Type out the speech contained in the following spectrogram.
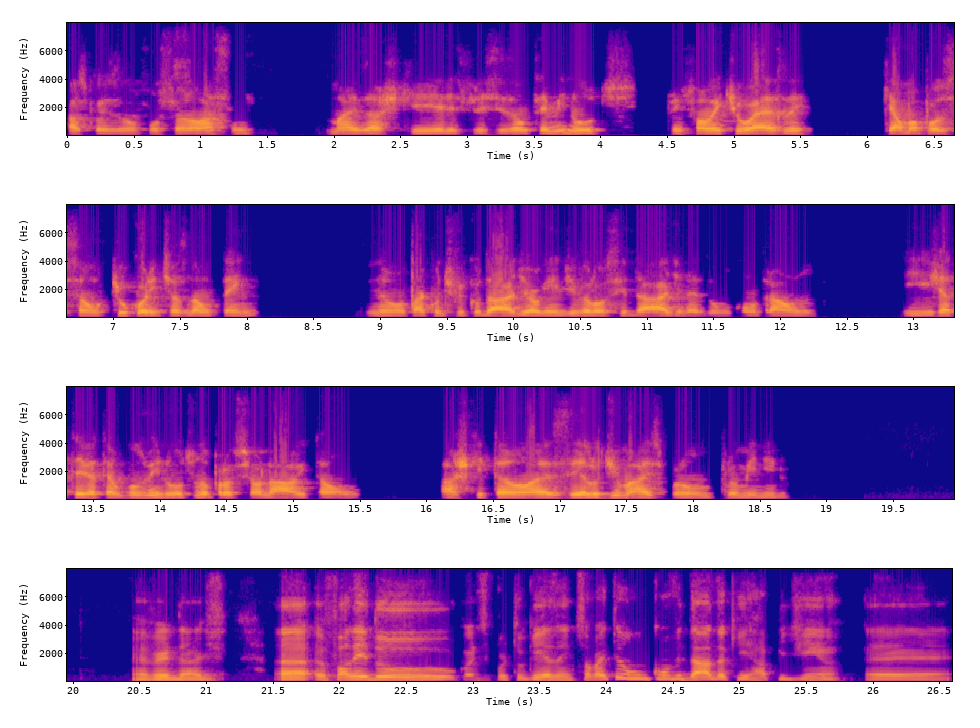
As coisas não funcionam assim. Mas acho que eles precisam ter minutos, principalmente o Wesley, que é uma posição que o Corinthians não tem, não tá com dificuldade, alguém de velocidade, né, do um contra um, e já teve até alguns minutos no profissional, então acho que estão é zelo demais para um, um menino. É verdade. Uh, eu falei do Corinthians Português, a gente só vai ter um convidado aqui rapidinho, é,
